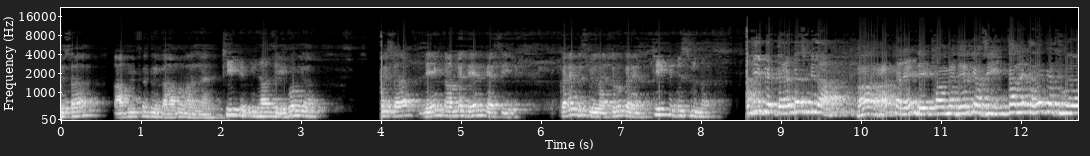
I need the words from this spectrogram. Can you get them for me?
साहब आप मुझसे निकाह बनवाना है ठीक है हाजिर ठीक हो गया। सर नेक काम में देर कैसी? करें बिस्मिल्लाह शुरू करें। ठीक है बिस्मिल्लाह। जी फिर करें बस मिला हाँ हाँ करें नेक काम में देर कैसी करे करे बस मिला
